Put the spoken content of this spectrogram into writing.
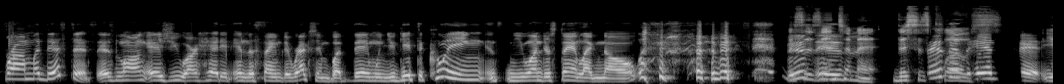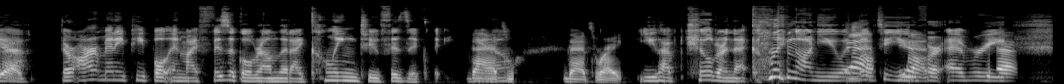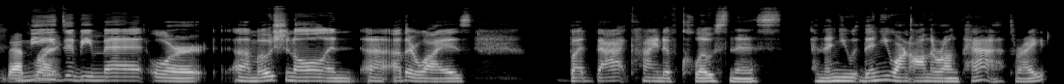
from a distance as long as you are headed in the same direction. But then when you get to cling, you understand like, no, this, this, this is, is, intimate. This is this close. Is intimate, yes. Yeah. There aren't many people in my physical realm that I cling to physically. That's you know? That's right. You have children that cling on you and yes, look to you yes, for every yes, need right. to be met or emotional and uh, otherwise. But that kind of closeness and then you then you aren't on the wrong path, right?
